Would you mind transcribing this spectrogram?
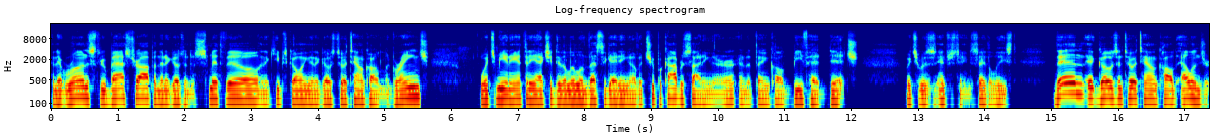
and it runs through Bastrop and then it goes into Smithville and it keeps going. Then it goes to a town called LaGrange, which me and Anthony actually did a little investigating of a chupacabra sighting there and a thing called Beefhead Ditch, which was interesting to say the least. Then it goes into a town called Ellinger.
